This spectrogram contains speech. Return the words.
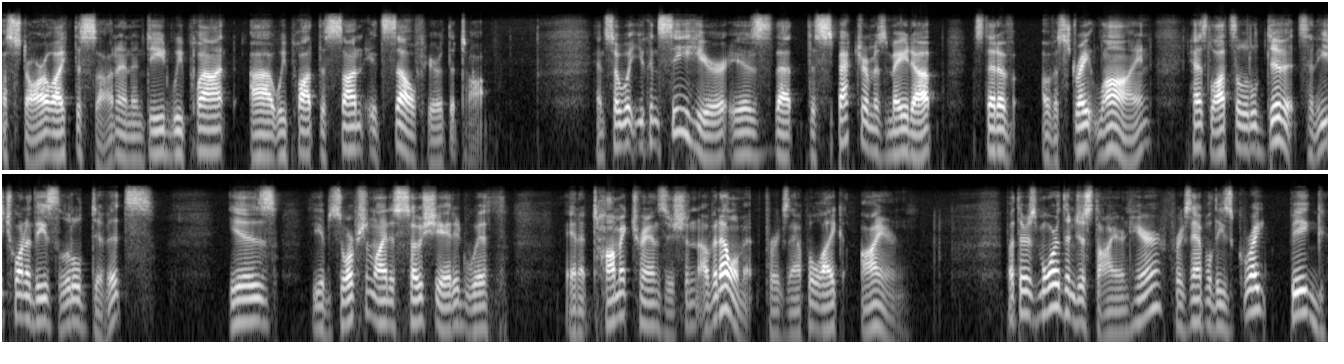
a star like the Sun, and indeed we plot, uh, we plot the Sun itself here at the top. And so what you can see here is that the spectrum is made up, instead of, of a straight line, has lots of little divots, and each one of these little divots is the absorption line associated with an atomic transition of an element, for example, like iron. But there's more than just iron here. For example, these great big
